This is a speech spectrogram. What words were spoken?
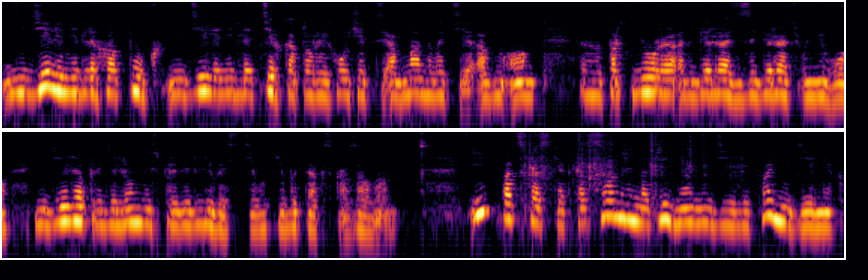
неделя не для хапук, неделя не для тех, которые хотят обманывать об, э, партнера, отбирать, забирать у него. Неделя определенной справедливости, вот я бы так сказала. И подсказки от Кассандры на три дня недели. Понедельник.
